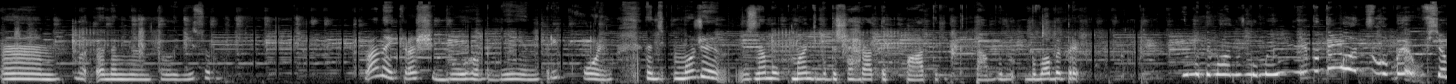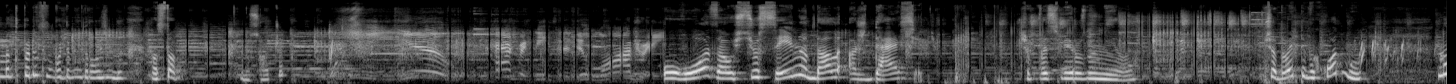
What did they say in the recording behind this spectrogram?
Ем, мене телевізор. Два найкращі друга, блін, прикольно. Може, з нами в команді буде ще грати Патрік. Та було, би при. Йому диван зломив, йому диван зломив. Все, ми тепер будемо друзями. А стоп. Носочок. Ого, за цю синю дали аж 10. Щоб ви собі розуміли. Що, давайте виходимо. Ну,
